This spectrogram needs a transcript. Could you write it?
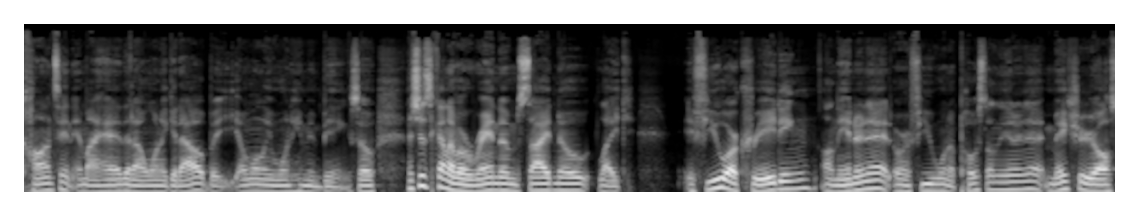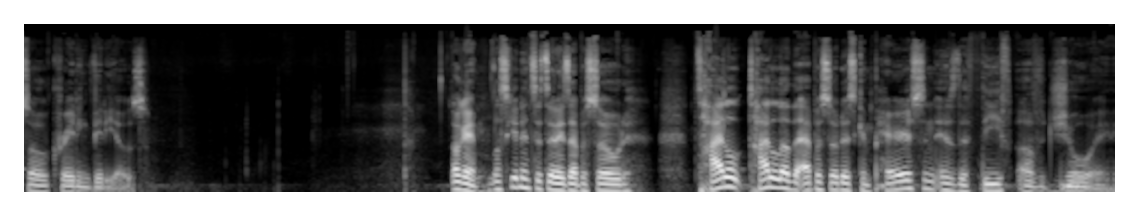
content in my head that I want to get out, but I'm only one human being. So that's just kind of a random side note. Like if you are creating on the internet or if you want to post on the internet, make sure you're also creating videos. Okay, let's get into today's episode. Title title of the episode is Comparison is the Thief of Joy.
